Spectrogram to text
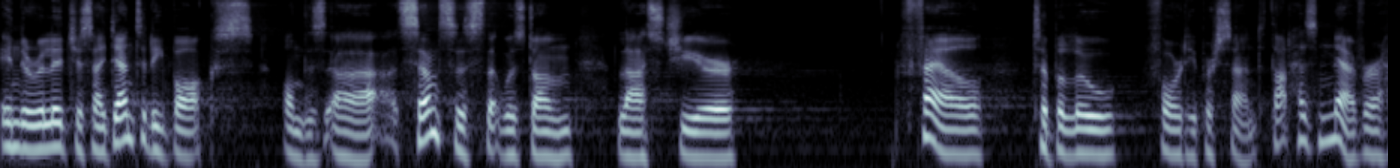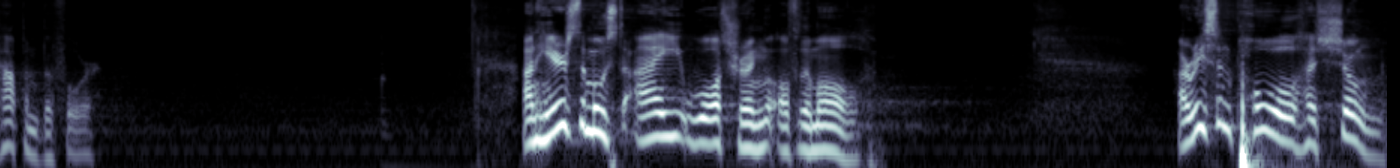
in the religious identity box on the uh, census that was done last year fell to below 40%. That has never happened before. And here's the most eye watering of them all. A recent poll has shown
